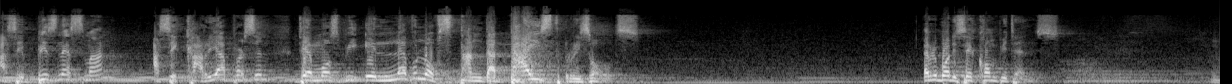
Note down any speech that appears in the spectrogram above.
as a businessman as a career person there must be a level of standardized results. Everybody say competence. Hmm.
